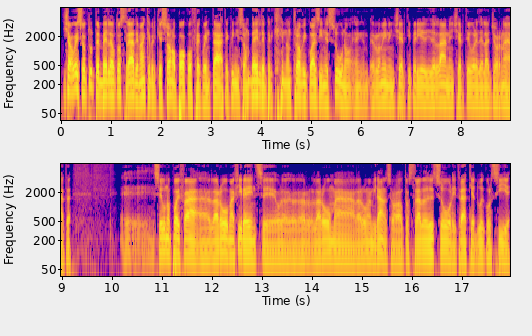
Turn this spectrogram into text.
Diciamo queste sono tutte belle autostrade, ma anche perché sono poco frequentate, quindi sono belle perché non trovi quasi nessuno, eh, perlomeno in certi periodi dell'anno, in certe ore della giornata. Eh, se uno poi fa la Roma-Firenze o la, la, Roma, la Roma-Milano, insomma l'autostrada del sole, i tratti a due corsie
